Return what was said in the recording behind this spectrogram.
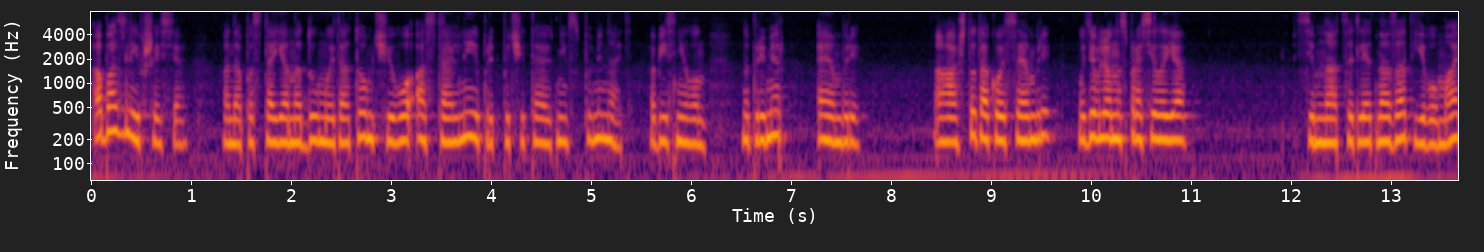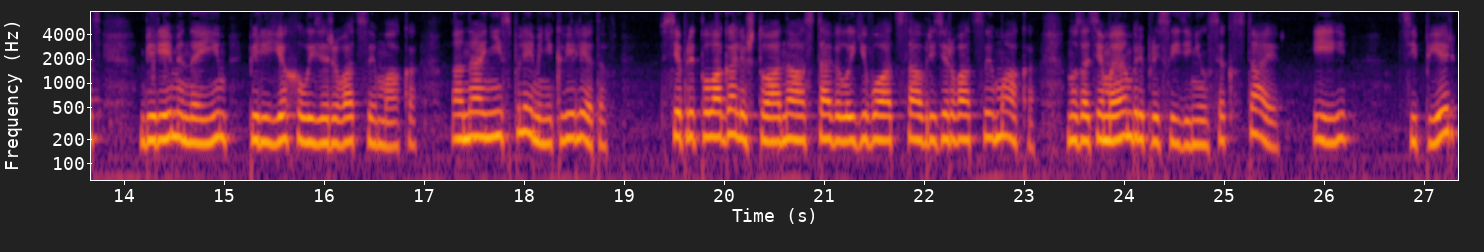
обозлившейся?» «Она постоянно думает о том, чего остальные предпочитают не вспоминать», — объяснил он. «Например, Эмбри». «А что такое с Эмбри?» — удивленно спросила я. Семнадцать лет назад его мать, беременная им, переехала из резервации Мака. Она не из племени Квилетов. Все предполагали, что она оставила его отца в резервации Мака, но затем Эмбри присоединился к стае. И теперь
